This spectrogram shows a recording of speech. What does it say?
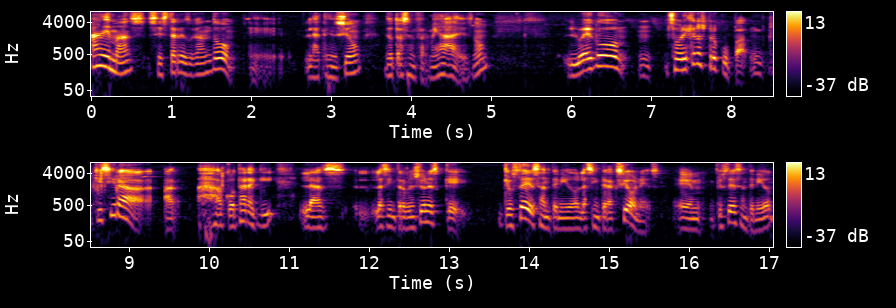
Además, se está arriesgando la atención de otras enfermedades, ¿no? Luego, mm, ¿sobre qué nos preocupa? Quisiera acotar aquí las, las intervenciones que, ustedes han tenido, las interacciones em, que ustedes han tenido.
